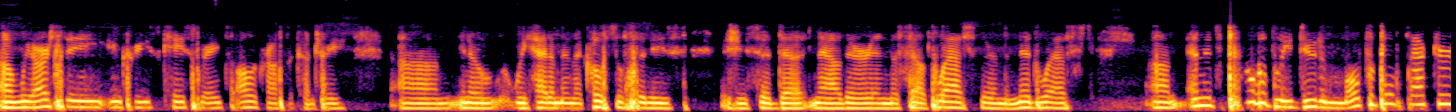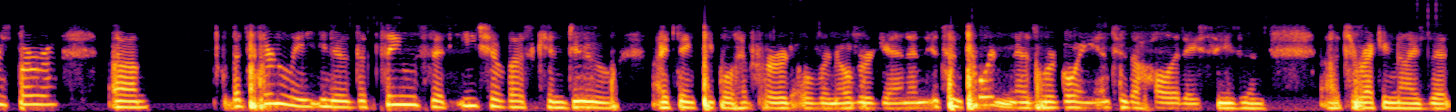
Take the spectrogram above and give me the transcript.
Um, we are seeing increased case rates all across the country. Um, you know, we had them in the coastal cities, as you said, uh, now they're in the Southwest, they're in the Midwest. Um, and it's probably due to multiple factors, Barbara. Um, but certainly, you know, the things that each of us can do, I think people have heard over and over again. And it's important as we're going into the holiday season uh, to recognize that,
